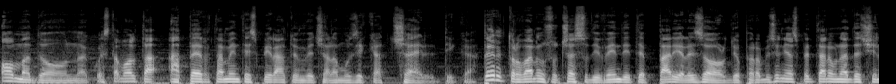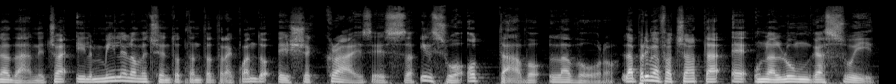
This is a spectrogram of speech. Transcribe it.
Omadon, questa volta apertamente ispirato invece alla musica celtica. Per trovare un successo di vendite pari all'esordio però bisogna aspettare una decina d'anni, cioè il 1983 quando esce Crisis, il suo ottavo lavoro. La prima facciata è una lunga suite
